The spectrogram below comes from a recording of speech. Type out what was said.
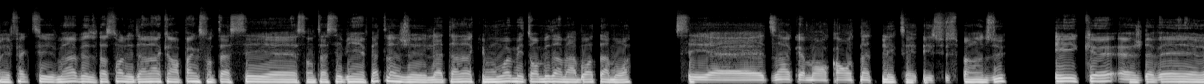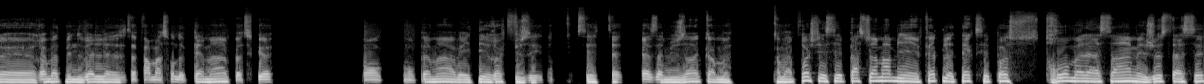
Effectivement. De toute façon, les dernières campagnes sont assez, euh, sont assez bien faites. Là. la dernière qui, moi, m'est tombée dans ma boîte à moi, c'est euh, disant que mon compte Netflix a été suspendu et que euh, je devais remettre mes nouvelles informations de paiement parce que mon, paiement avait été refusé. Donc, c'est très amusant comme, comme approche et c'est particulièrement bien fait. Le texte n'est pas trop menaçant, mais juste assez.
